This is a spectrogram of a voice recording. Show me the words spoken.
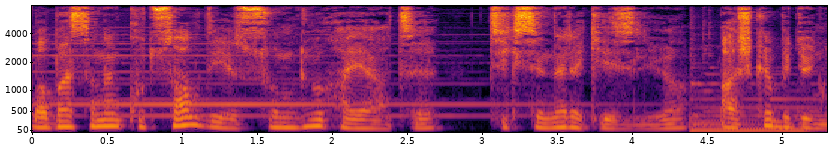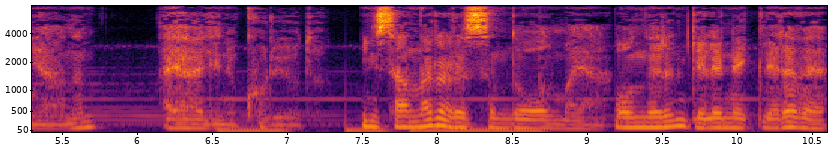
babasının kutsal diye sunduğu hayatı tiksinerek izliyor, başka bir dünyanın hayalini kuruyordu. İnsanlar arasında olmaya, onların geleneklere ve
